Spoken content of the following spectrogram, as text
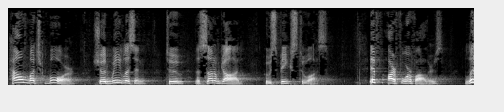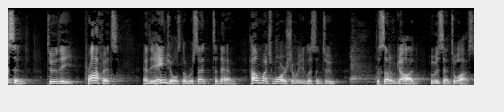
how much more should we listen to the Son of God who speaks to us. If our forefathers listened to the prophets and the angels that were sent to them, how much more should we listen to the Son of God who is sent to us?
